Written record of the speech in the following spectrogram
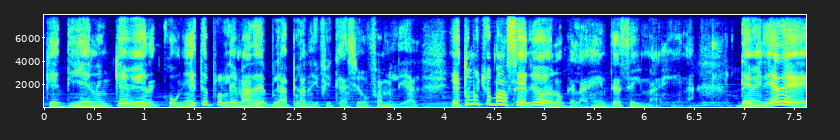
que tienen que ver con este problema de la planificación familiar. Esto es mucho más serio de lo que la gente se imagina. Debería de,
